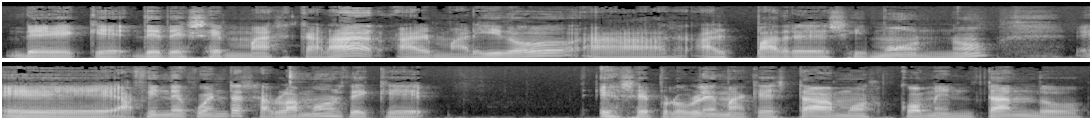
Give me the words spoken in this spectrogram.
de que de desenmascarar al marido, al padre de Simón, ¿no? Eh, a fin de cuentas hablamos de que ese problema que estábamos comentando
